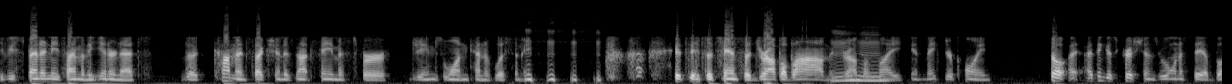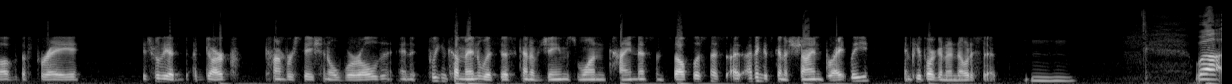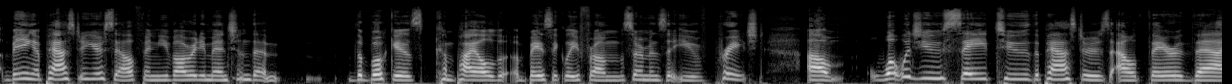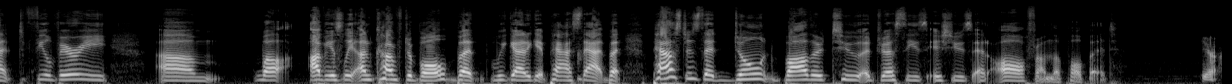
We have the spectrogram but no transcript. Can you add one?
if you spend any time on the internet, the comment section is not famous for James one kind of listening. it's it's a chance to drop a bomb and drop a Mhm. mic and make your point. So I, I think as Christians, we want to stay above the fray. It's really a, a dark conversational world, and if we can come in with this kind of James one kindness and selflessness, I, I think it's going to shine brightly, and people are going to notice it. Mm-hmm. Well, being a pastor yourself, and you've already mentioned that the book is compiled basically from sermons that you've preached. Um, what would you say to the pastors out there that feel very, um, well, obviously uncomfortable, but we got to get past that. But pastors that don't bother to address these issues at all from the pulpit. Yeah.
